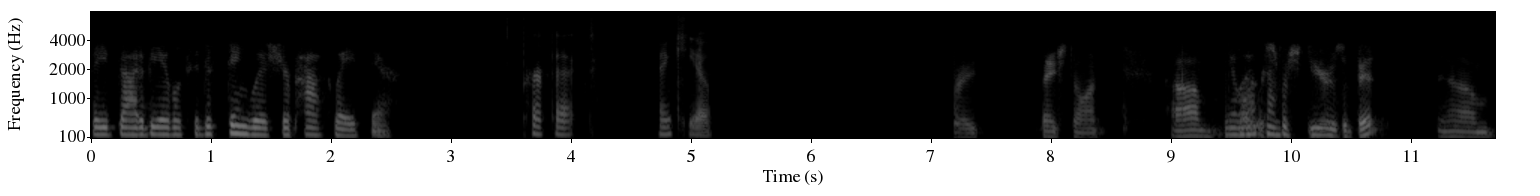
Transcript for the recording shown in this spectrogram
So you've got to be able to distinguish your pathways there. Perfect. Thank you. Great. Thanks, Dawn. Um, You're welcome. Let's switch gears a bit. Um,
